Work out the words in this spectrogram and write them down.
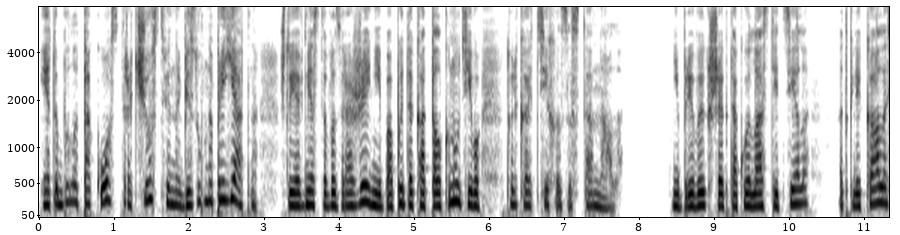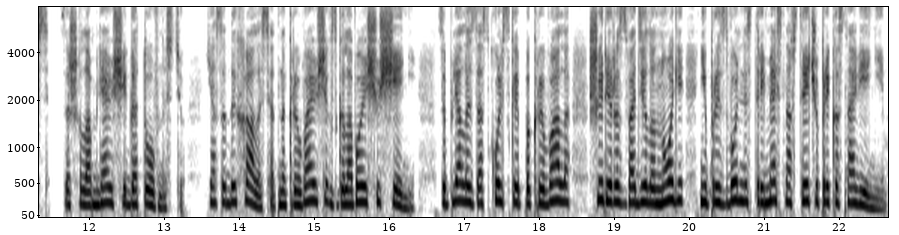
И это было так остро, чувственно, безумно приятно, что я вместо возражений и попыток оттолкнуть его только тихо застонала. Не привыкшая к такой ласке тела, откликалась с ошеломляющей готовностью. Я задыхалась от накрывающих с головой ощущений, цеплялась за скользкое покрывало, шире разводила ноги, непроизвольно стремясь навстречу прикосновениям.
